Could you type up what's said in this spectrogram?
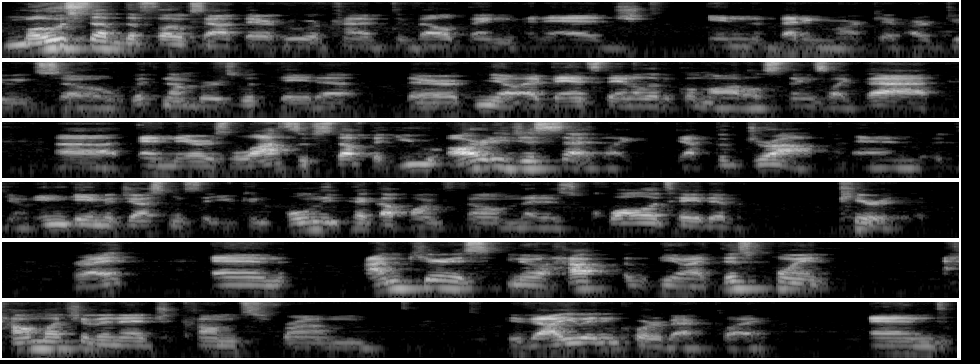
Most of the folks out there who are kind of developing an edge in the betting market are doing so with numbers, with data. They're you know advanced analytical models, things like that. Uh, and there's lots of stuff that you already just said, like depth of drop and you know in-game adjustments that you can only pick up on film that is qualitative period right and i'm curious you know how you know at this point how much of an edge comes from evaluating quarterback play and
